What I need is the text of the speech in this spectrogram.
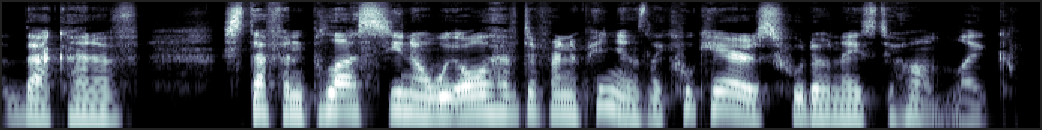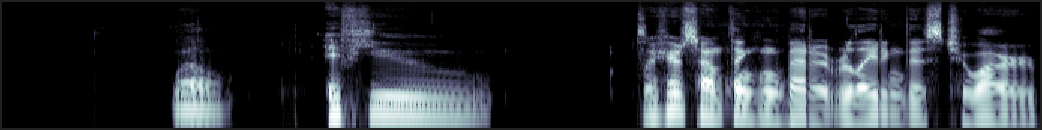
that kind of stuff. And plus, you know, we all have different opinions. Like, who cares who donates to whom? Like, well, if you, so here's how I'm thinking about it, relating this to our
